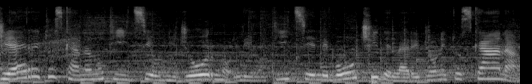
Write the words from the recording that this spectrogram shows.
GR Toscana Notizie, ogni giorno le notizie e le voci della regione toscana.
